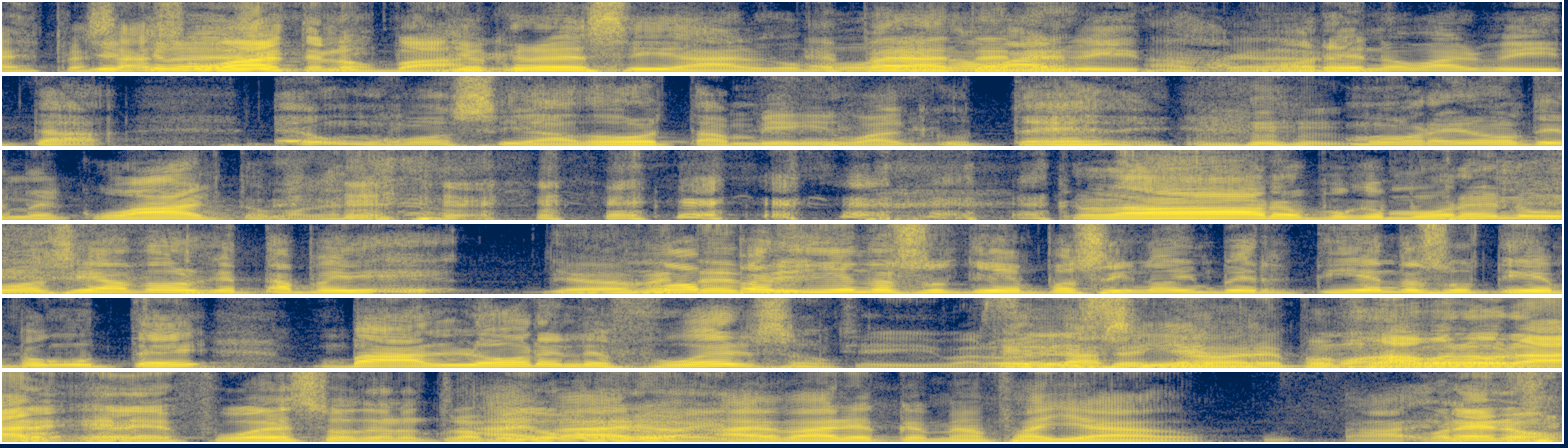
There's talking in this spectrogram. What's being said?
expresar su arte en los barrios. Yo quiero decir algo. Moreno Néstor. Barbita. Moreno Barbita es un joseador también, igual que ustedes. Moreno no tiene cuarto. para que- claro, porque Moreno es un joseador que está pedi- Yo que no te perdiendo su tiempo, sino invirtiendo su tiempo en usted. Valore el esfuerzo Sí, que valore. está Sí, haciendo. señores, por Vamos favor, a valorar porque el esfuerzo de nuestro Hay amigo varios, Moreno. hay varios que me han fallado. Ay, Moreno,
